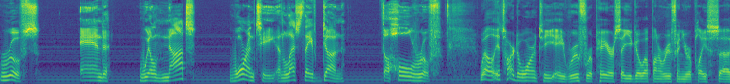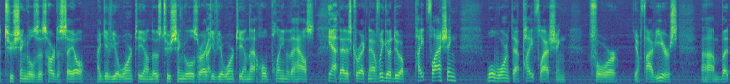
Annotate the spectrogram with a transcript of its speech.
roofs and will not warranty unless they've done the whole roof. Well, it's hard to warranty a roof repair. Say you go up on a roof and you replace uh, two shingles. It's hard to say, oh, I give you a warranty on those two shingles, or I Right. give you a warranty on that whole plane of the house. Yeah. That is correct. Now, if we go do a pipe flashing, we'll warrant that pipe flashing for you know five years. Um, but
